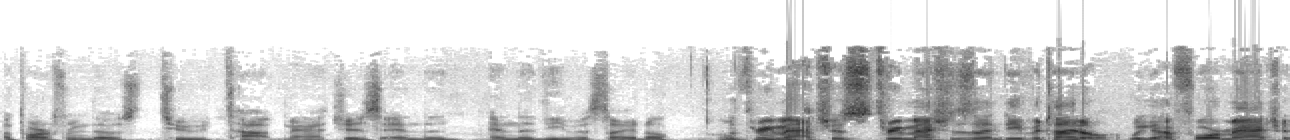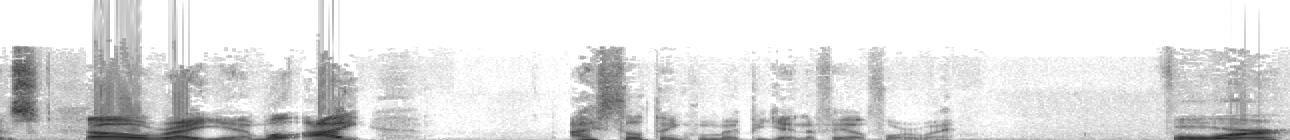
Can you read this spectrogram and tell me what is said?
apart from those two top matches and the and the Divas title. Well, three matches, three matches and Diva title. We got four matches. Oh right, yeah. Well, I I still think we might be getting a fatal four way for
